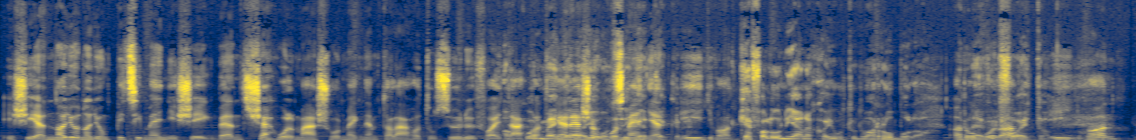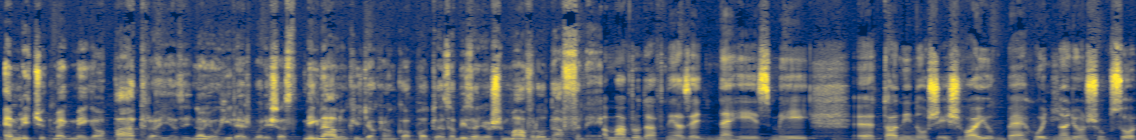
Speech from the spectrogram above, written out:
és ilyen nagyon-nagyon pici mennyiségben sehol máshol meg nem található szőlőfajtákat akkor keres, akkor menjen, így van. Kefalóniának, ha jól tudom, a robola, a robola fajta. így van. Említsük meg még a pátrai, ez egy nagyon híres bor, és azt még nálunk is gyakran kapható, ez a bizonyos Mavrodafne. A Mavrodafne az egy nehéz, mély, taninos, és valljuk be, hogy nagyon sokszor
